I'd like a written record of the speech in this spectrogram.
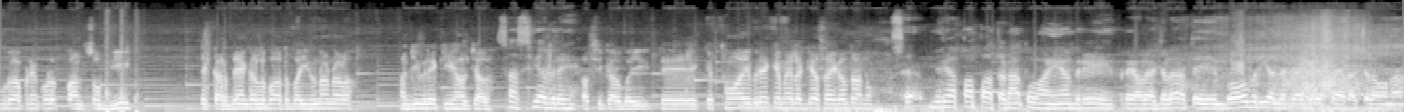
ਪੂਰਾ ਆਪਣੇ ਕੋਲ 520 ਤੇ ਕਰਦੇ ਆਂ ਗੱਲਬਾਤ ਬਾਈ ਉਹਨਾਂ ਨਾਲ। ਹਾਂਜੀ ਵੀਰੇ ਕੀ ਹਾਲ ਚਾਲ? ਸਤਿ ਸ਼੍ਰੀ ਅਕਾਲ ਵੀਰੇ। ਸਤਿ ਸ੍ਰੀ ਅਕਾਲ ਬਾਈ। ਤੇ ਕਿੱਥੋਂ ਆਏ ਵੀਰੇ ਕਿਵੇਂ ਲੱਗਿਆ ਸਾਈਕਲ ਤੁਹਾਨੂੰ? ਵੀਰੇ ਆਪਾਂ ਪਾਤੜਾਂ ਤੋਂ ਆਏ ਆ ਵੀਰੇ ਪਟਿਆਲਾ ਜ਼ਿਲ੍ਹਾ ਤੇ ਬਹੁਤ ਵਧੀਆ ਲੱਗਾ ਵੀਰੇ ਸਾਈਕਲ ਚਲਾਉਣਾ।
